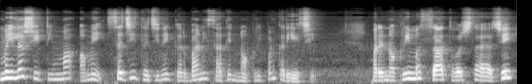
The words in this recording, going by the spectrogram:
મહિલા શી ટીમમાં અમે સજી ધજીને ગરબાની સાથે નોકરી પણ કરીએ છીએ. મારે નોકરીમાં સાત વર્ષ થયા છે.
